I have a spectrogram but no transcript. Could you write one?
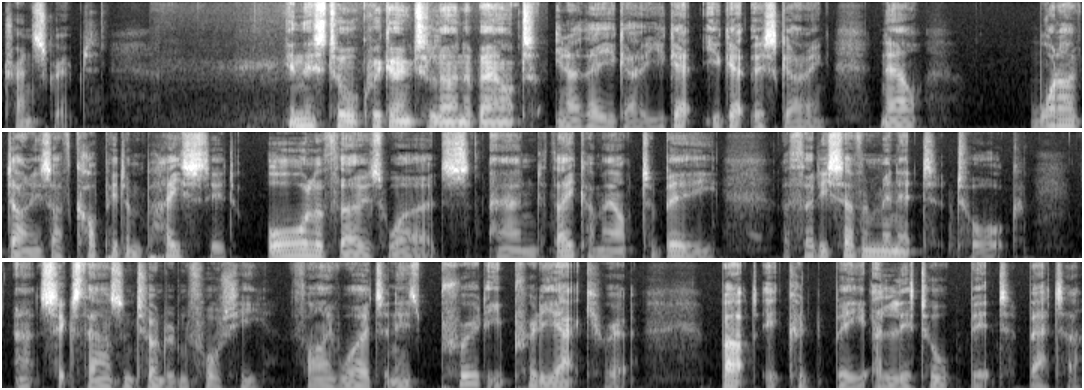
transcript. In this talk, we're going to learn about. You know, there you go. You get you get this going. Now, what I've done is I've copied and pasted all of those words, and they come out to be a 37-minute talk at 6,245 words, and it's pretty pretty accurate. But it could be a little bit better.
